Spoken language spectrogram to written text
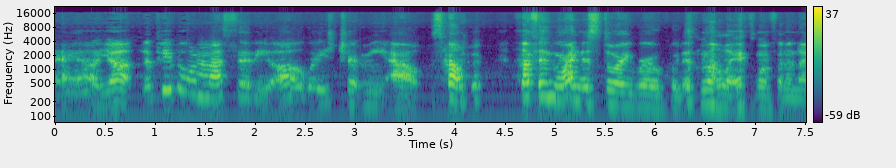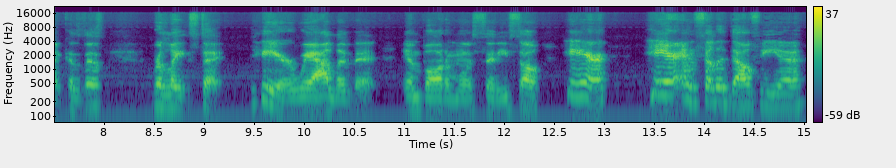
Hey, y'all, the people in my city always trip me out. So I'm gonna run this story real quick. This is my last one for the night because this relates to here where I live at in Baltimore City. So here, here in Philadelphia,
